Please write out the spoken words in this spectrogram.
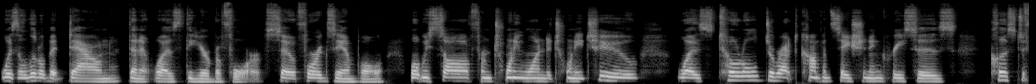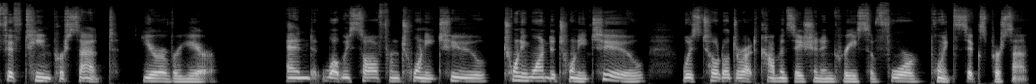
was a little bit down than it was the year before. So, for example, what we saw from 21 to 22 was total direct compensation increases close to 15% year over year. And what we saw from 22, 21 to 22 was total direct compensation increase of 4.6%.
